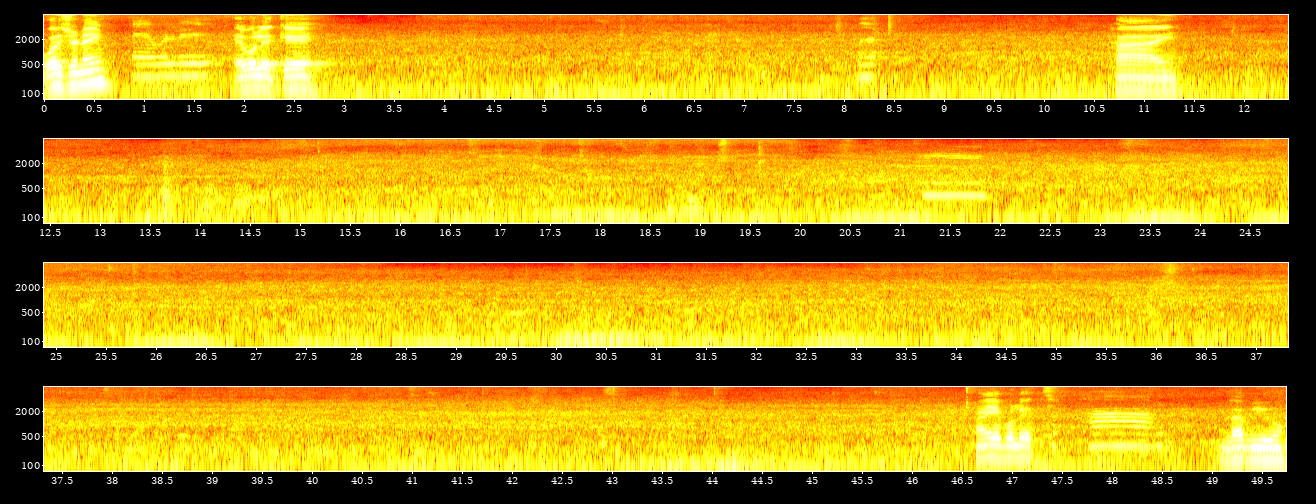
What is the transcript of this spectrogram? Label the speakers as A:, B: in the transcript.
A: What is your name?
B: Evelyn.
A: Évole qué? Hi. Hi, Evolet.
B: Hi.
A: Love you.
